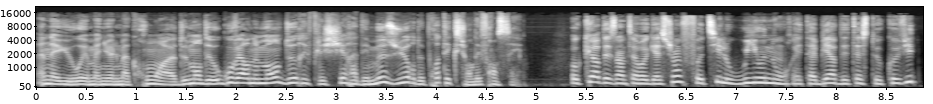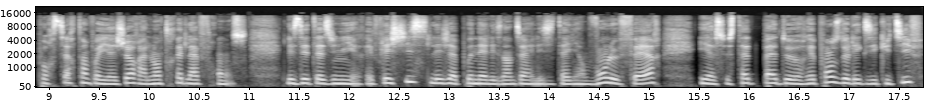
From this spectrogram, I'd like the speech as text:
Anna Huot, Emmanuel Macron a demandé au gouvernement de réfléchir à des mesures de protection des Français. Au cœur des interrogations, faut-il oui ou non rétablir des tests Covid pour certains voyageurs à l'entrée de la France? Les États-Unis réfléchissent, les Japonais, les Indiens et les Italiens vont le faire. Et à ce stade, pas de réponse de l'exécutif.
